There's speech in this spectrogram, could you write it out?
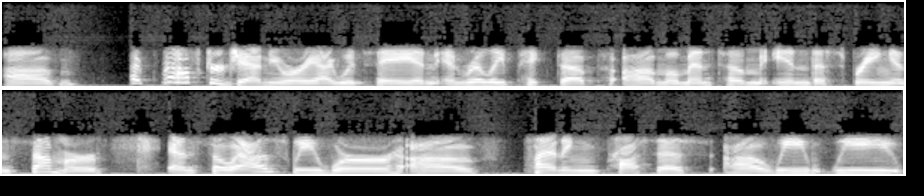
Um, after January, I would say, and, and really picked up uh, momentum in the spring and summer. And so, as we were uh, planning process, uh, we we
